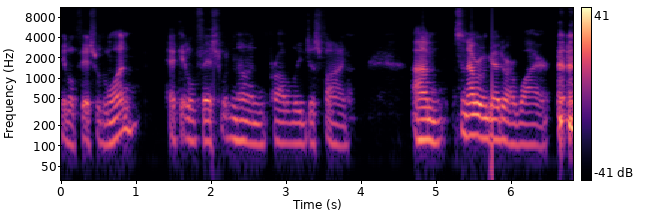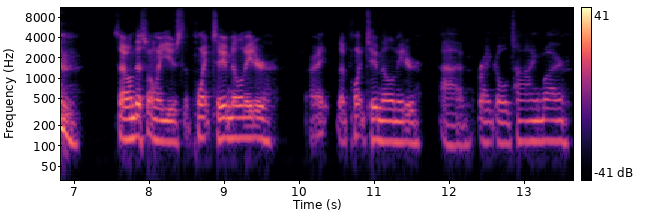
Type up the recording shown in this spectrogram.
it'll fish with one. Heck, it'll fish with none, probably just fine. Um, so now we're to go to our wire. so on this one, we use the 0.2 millimeter, all right, the 0.2 millimeter uh, bright gold tying wire.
